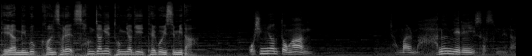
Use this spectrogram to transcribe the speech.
대한민국 건설의 성장의 동력이 되고 있습니다. 50년 동안 정말 많은 일이 있었습니다.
